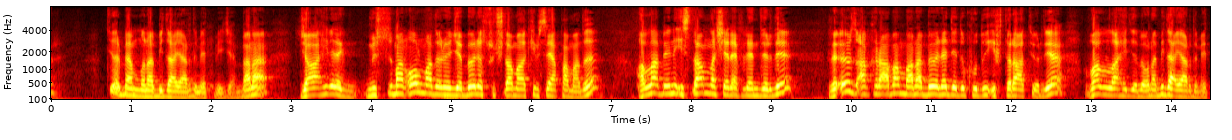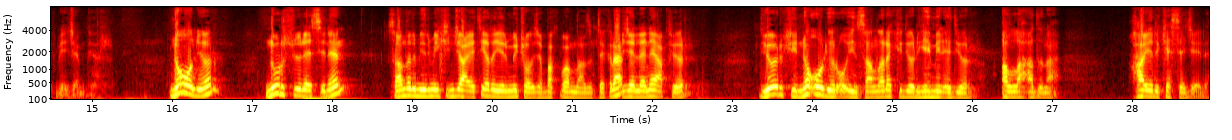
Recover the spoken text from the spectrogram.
Diyor ben buna bir daha yardım etmeyeceğim. Bana cahile Müslüman olmadan önce böyle suçlama kimse yapamadı. Allah beni İslam'la şereflendirdi ve öz akrabam bana böyle dedikodu iftira atıyor diye vallahi diyor ona bir daha yardım etmeyeceğim diyor. Ne oluyor? Nur suresinin Sanırım 22. ayeti ya da 23 olacak. Bakmam lazım tekrar. Celle ne yapıyor? Diyor ki ne oluyor o insanlara ki diyor yemin ediyor Allah adına hayrı keseceğini.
